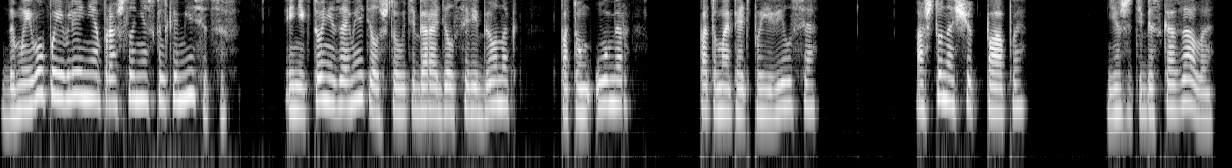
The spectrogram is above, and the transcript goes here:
До моего появления прошло несколько месяцев, и никто не заметил, что у тебя родился ребенок, потом умер, потом опять появился. А что насчет папы? Я же тебе сказала,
